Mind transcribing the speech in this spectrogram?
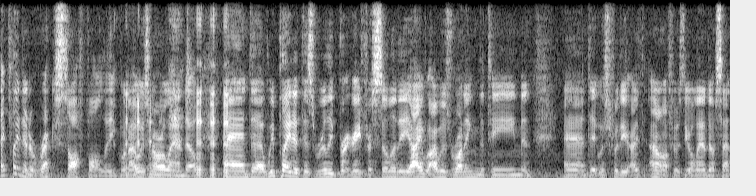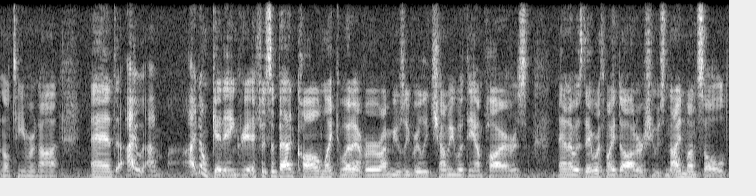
I played in a rec softball league when I was in Orlando, and uh, we played at this really great facility. I, I was running the team, and and it was for the I, I don't know if it was the Orlando Sentinel team or not. And I I'm, I don't get angry if it's a bad call. I'm like whatever. I'm usually really chummy with the umpires. And I was there with my daughter. She was nine months old,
